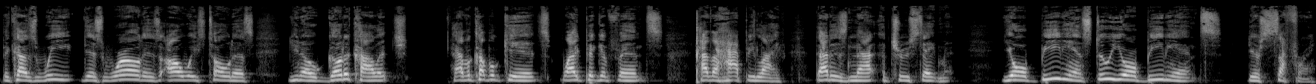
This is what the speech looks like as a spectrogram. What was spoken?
Because we, this world has always told us, you know, go to college, have a couple kids, white picket fence, have a happy life. That is not a true statement. Your obedience, through your obedience, there's suffering.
